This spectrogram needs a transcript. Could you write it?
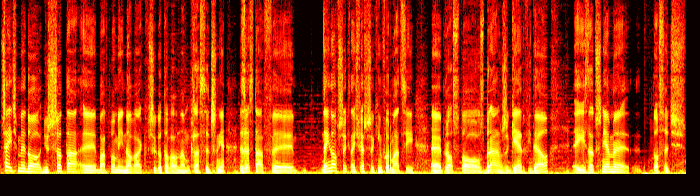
przejdźmy do News Shota. E, Bartłomiej Nowak przygotował nam klasycznie zestaw e, najnowszych, najświeższych informacji e, prosto z branży gier wideo. I zaczniemy dosyć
